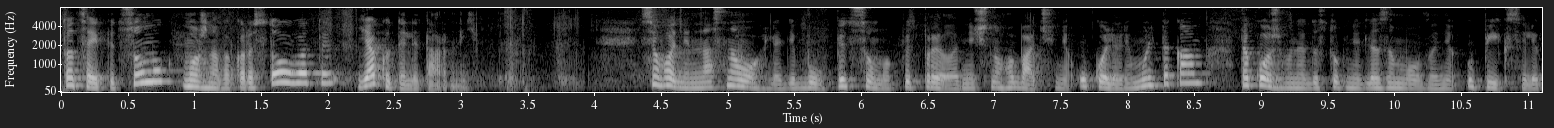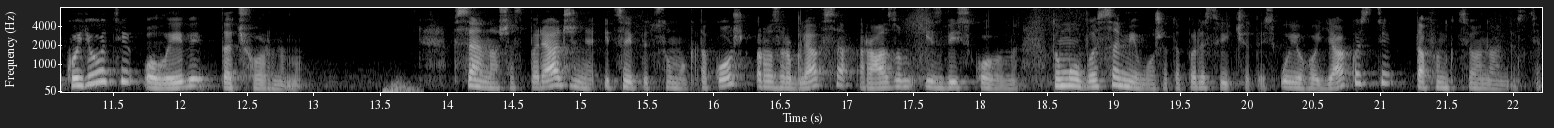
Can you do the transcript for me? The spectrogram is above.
то цей підсумок можна використовувати як утилітарний. Сьогодні в нас на огляді був підсумок під прилад нічного бачення у кольорі мультикам. Також вони доступні для замовлення у пікселі Койоті, Оливі та Чорному. Все наше спорядження і цей підсумок також розроблявся разом із військовими, тому ви самі можете пересвідчитись у його якості та функціональності.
